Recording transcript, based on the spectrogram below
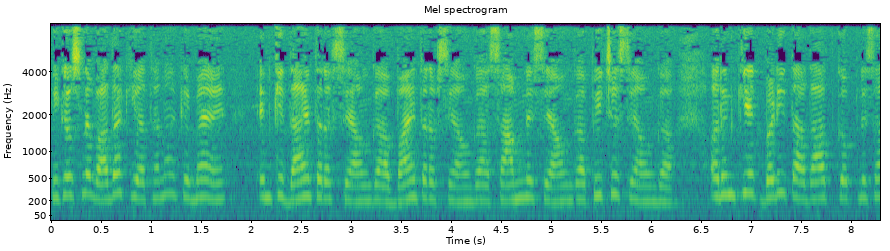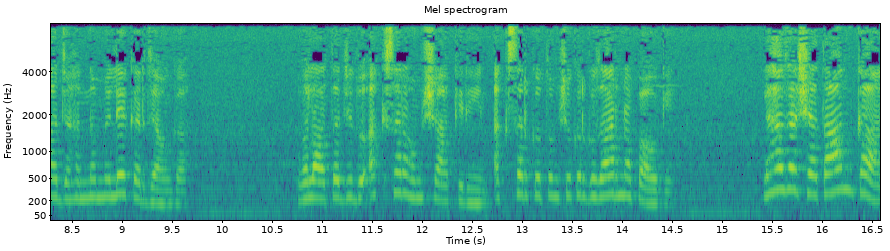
کیونکہ اس نے وعدہ کیا تھا نا کہ میں ان کی دائیں طرف سے آؤں گا، بائیں طرف سے آؤں گا، سامنے سے آؤں گا، پیچھے سے آؤں گا اور ان کی ایک بڑی تعداد کو اپنے ساتھ جہنم میں لے کر جاؤں گا۔ ولا تجد اکثر ہم شاکرین اکثر کو تم شکر گزار نہ پاؤ گے۔ لہذا شیطان کا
